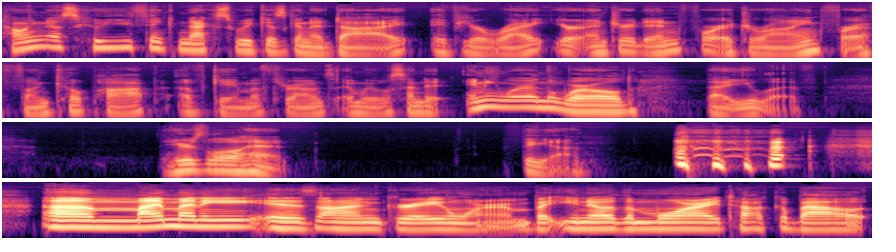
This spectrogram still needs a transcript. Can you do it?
telling us who you think next week is gonna die. If you're right, you're entered in for a drawing for a Funko Pop of Game of Thrones, and we will send it anywhere in the world that you live. Here's a little hint. Theon. um my money is on Grey Worm but you know the more i talk about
